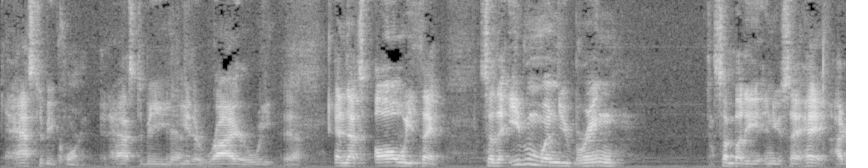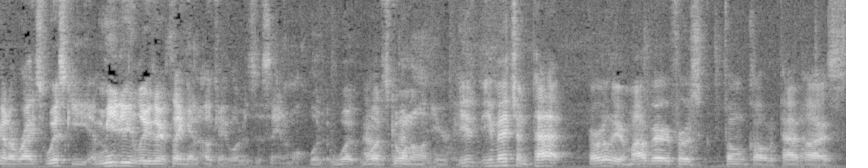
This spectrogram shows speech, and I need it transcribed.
it has to be corn. It has to be yeah. either rye or wheat. Yeah. And that's all we think. So that even when you bring somebody and you say, "Hey, I got a rice whiskey," immediately they're thinking, "Okay, what is this animal? What what oh, what's going on here?" You, you mentioned Pat earlier. My very first phone call to Pat Heist,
